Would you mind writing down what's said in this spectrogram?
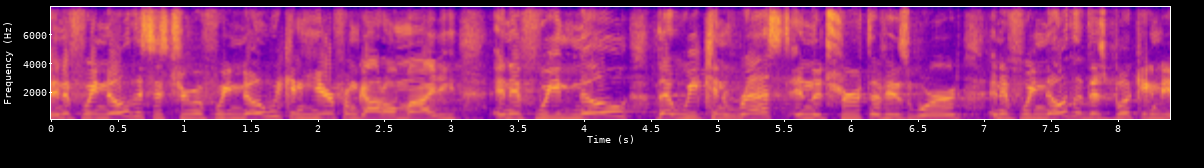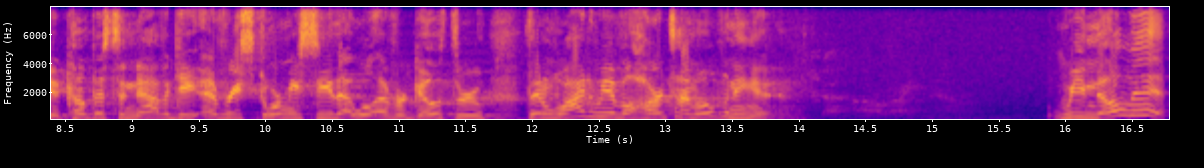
And if we know this is true, if we know we can hear from God Almighty, and if we know that we can rest in the truth of His Word, and if we know that this book can be a compass to navigate every stormy sea that we'll ever go through, then why do we have a hard time opening it? We know it.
